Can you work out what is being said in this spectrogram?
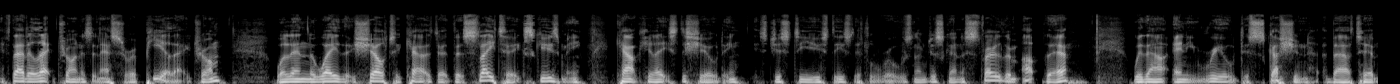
If that electron is an S or a P electron, well then the way that Shelter uh, that Slater, excuse me, calculates the shielding is just to use these little rules. And I'm just going to throw them up there without any real discussion about it,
